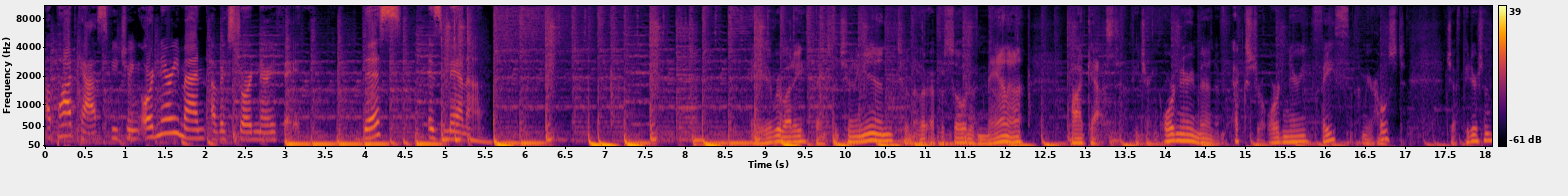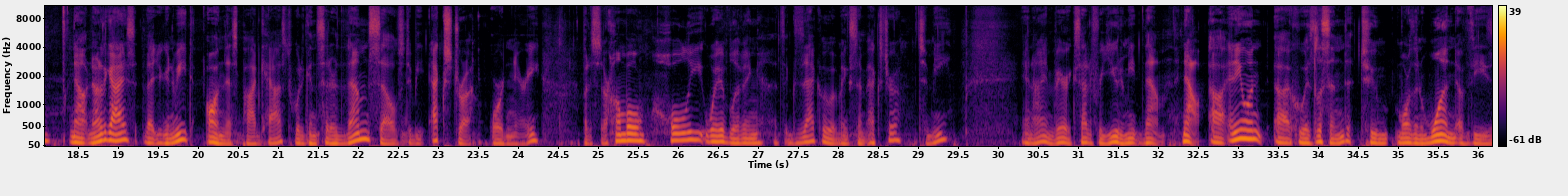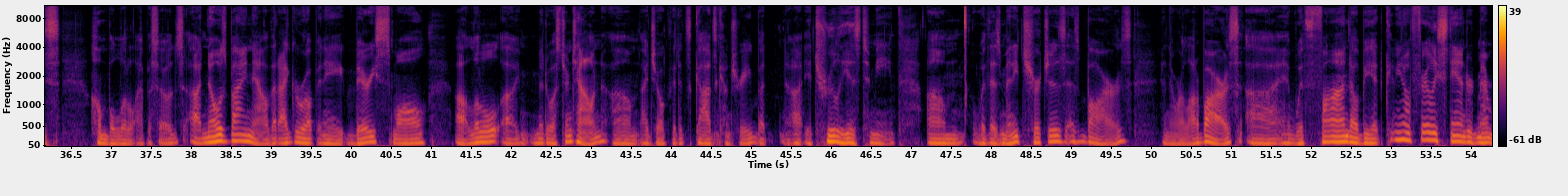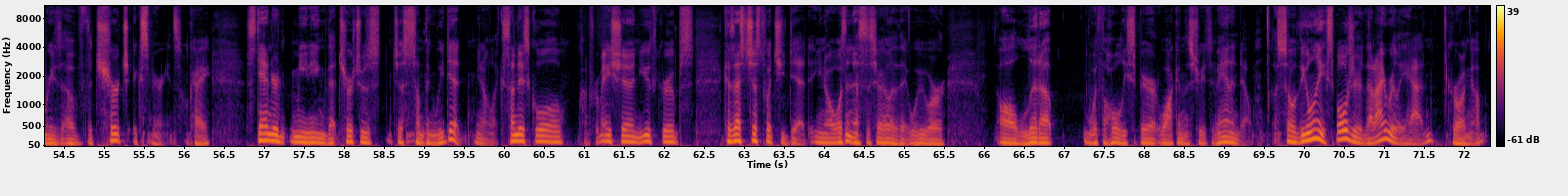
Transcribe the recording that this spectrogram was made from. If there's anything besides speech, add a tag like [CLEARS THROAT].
a podcast featuring ordinary men of extraordinary faith. This is Manna. Hey, everybody. Thanks for tuning in to another episode of Manna Podcast featuring ordinary men of extraordinary faith. I'm your host, Jeff Peterson. Now, none of the guys that you're going to meet on this podcast would consider themselves to be extraordinary, but it's their humble, holy way of living. That's exactly what makes them extra to me. And I am very excited for you to meet them. Now, uh, anyone uh, who has listened to more than one of these humble little episodes uh, knows by now that I grew up in a very small, uh, little uh, Midwestern town. Um, I joke that it's God's country, but uh, it truly is to me, um, with as many churches as bars. And there were a lot of bars, and with fond, albeit you know, fairly standard memories of the church experience. Okay, standard meaning that church was just something we did. You know, like Sunday school, confirmation, youth groups, because that's just what you did. You know, it wasn't necessarily that we were all lit up with the Holy Spirit walking the streets of Annandale. So the only exposure that I really had growing up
